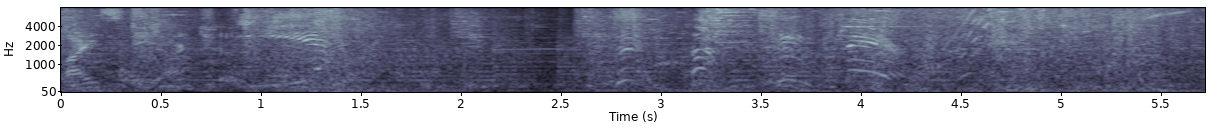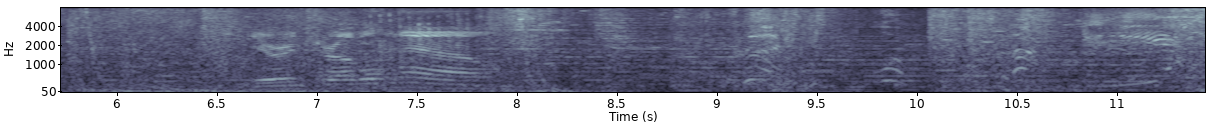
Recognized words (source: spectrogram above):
Feisty, aren't you? You're in trouble now. Back!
